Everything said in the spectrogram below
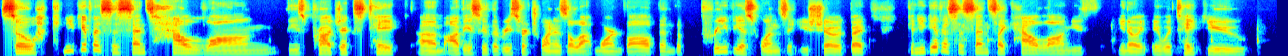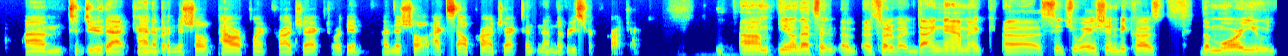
so can you give us a sense how long these projects take? Um, obviously the research one is a lot more involved than the previous ones that you showed, but can you give us a sense like how long you, you know, it would take you um, to do that kind of initial PowerPoint project or the initial Excel project and then the research project? Um, you know, that's a, a, a sort of a dynamic uh, situation because the more you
